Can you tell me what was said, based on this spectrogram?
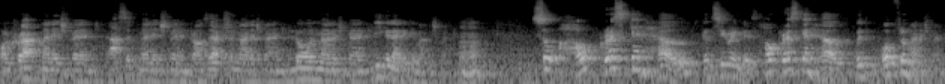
contract management, asset management, transaction management, loan management, legal entity management. Mhm. So, how CRES can help, considering this, how CRES can help with workflow management?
